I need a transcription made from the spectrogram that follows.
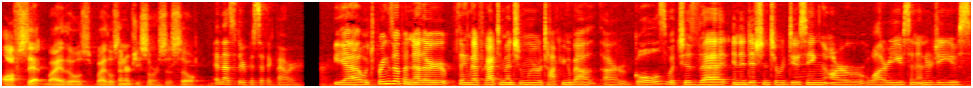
offset by those by those energy sources. So And that's through Pacific Power. Yeah, which brings up another thing that I forgot to mention when we were talking about our goals, which is that in addition to reducing our water use and energy use,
